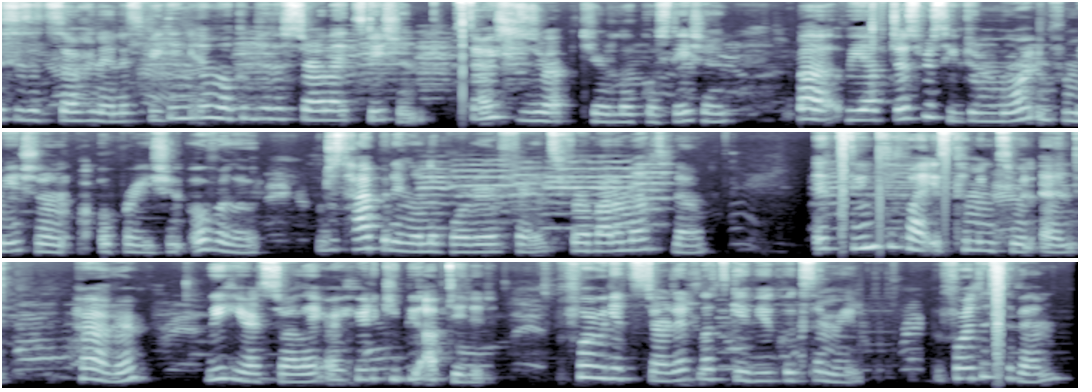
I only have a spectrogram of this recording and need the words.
This is Itzel Hernandez speaking, and welcome to the Starlight Station. Sorry to interrupt your local station, but we have just received more information on Operation Overlord, which is happening on the border of France for about a month now. It seems the fight is coming to an end. However, we here at Starlight are here to keep you updated. Before we get started, let's give you a quick summary. Before this event,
